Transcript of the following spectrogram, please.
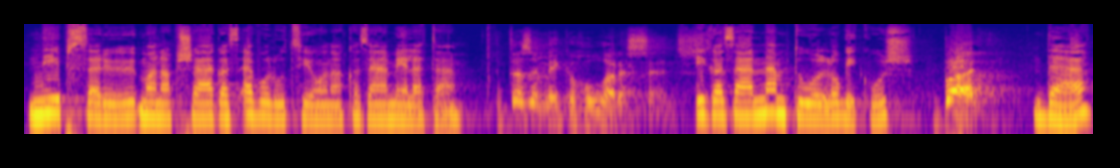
népszerű manapság az evolúciónak az elmélete. It doesn't make a whole lot of sense. Igazán nem túl logikus, But de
